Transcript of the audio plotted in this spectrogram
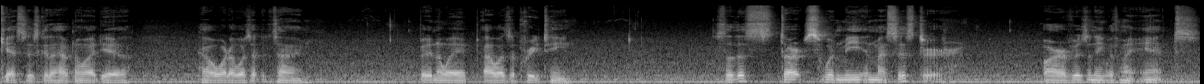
guesses because I have no idea how old I was at the time. But in a way, I was a preteen. So this starts when me and my sister are visiting with my aunt.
